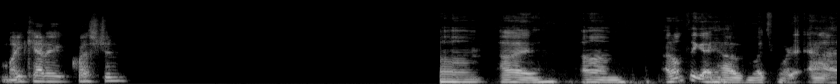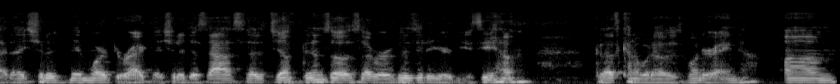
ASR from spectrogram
Mike had a question. Um, hi. Um, I don't think I have much more to add. I should have been more direct. I should have just asked, has Jeff Bezos ever visited your museum? Because that's kind of what I was wondering. Um,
